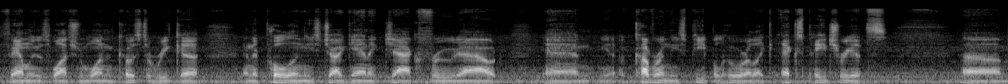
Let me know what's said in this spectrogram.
Family was watching one in Costa Rica, and they're pulling these gigantic jackfruit out and you know covering these people who are like expatriates, um,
